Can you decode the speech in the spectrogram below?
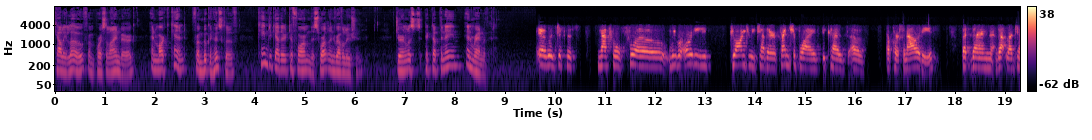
Callie Louw from Porseleinberg, and Mark Kent from Buchan came together to form the Swartland Revolution. Journalists picked up the name and ran with it it was just this natural flow. We were already drawn to each other friendship wise because of our personalities. But then that led to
